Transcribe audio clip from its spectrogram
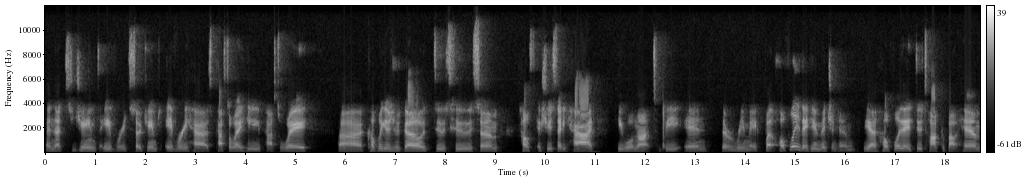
and that's James Avery. So James Avery has passed away. He passed away uh, a couple years ago due to some health issues that he had. He will not be in the remake, but hopefully they do mention him. Yeah, hopefully they do talk about him,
